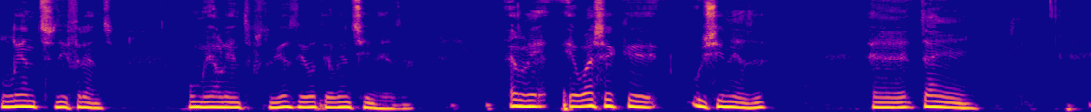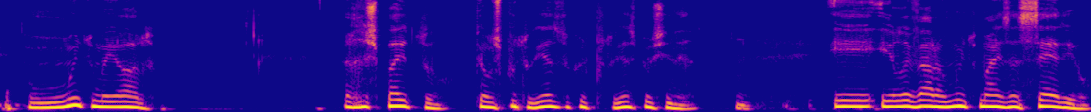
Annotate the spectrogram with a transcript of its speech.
lentes diferentes. Uma é a lente portuguesa e a outra é a lente chinesa. Eu acho é que os chineses têm um muito maior respeito pelos portugueses do que os portugueses pelos chineses. E, e levaram muito mais a sério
